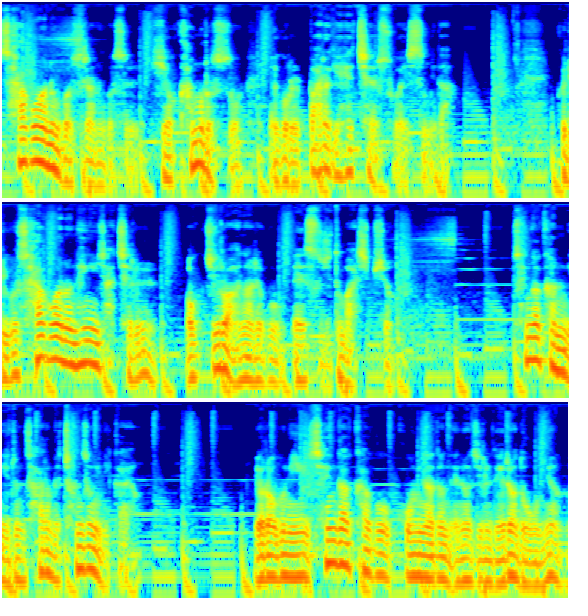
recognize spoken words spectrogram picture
사고하는 것이라는 것을 기억함으로써 에고를 빠르게 해체할 수가 있습니다. 그리고 사고하는 행위 자체를 억지로 안 하려고 애쓰지도 마십시오. 생각하는 일은 사람의 천성이니까요. 여러분이 생각하고 고민하던 에너지를 내려놓으면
